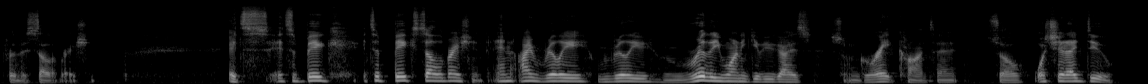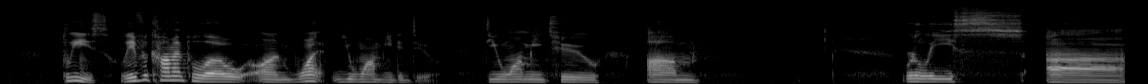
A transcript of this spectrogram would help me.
for this celebration? It's it's a big it's a big celebration and I really really really want to give you guys some great content. So, what should I do? Please leave a comment below on what you want me to do. Do you want me to um release uh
